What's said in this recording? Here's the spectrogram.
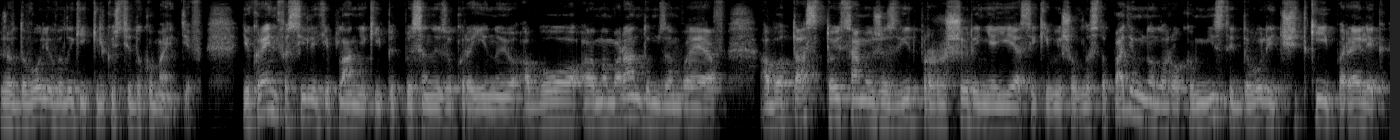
вже в доволі великій кількості документів. Ukraine Facility Plan, який підписаний з Україною, або е, меморандум з МВФ, або та той самий же звіт про розширення ЄС, який вийшов в листопаді минулого року, містить доволі чіткий перелік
